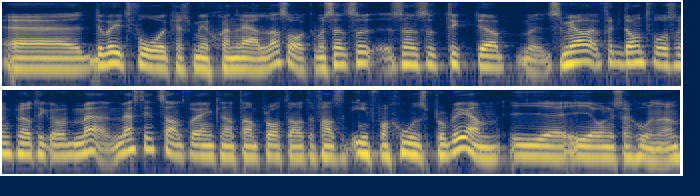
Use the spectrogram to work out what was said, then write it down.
Eh, det var ju två kanske mer generella saker. Men sen så, sen så tyckte jag, som jag, för de två som jag tycker var mest intressant var egentligen att han pratade om att det fanns ett informationsproblem i, eh, i organisationen.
